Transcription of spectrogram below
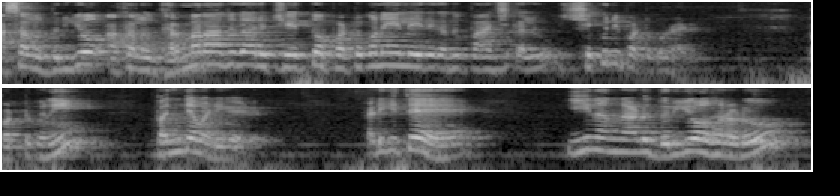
అసలు దుర్యో అసలు ధర్మరాజు గారు చేత్తో పట్టుకునే లేదు కదా పాచికలు? శకుని పట్టుకున్నాడు. పట్టుకుని పందెం అడిగాడు. అడిగితే ఈయనన్నాడు దుర్యోధనుడు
